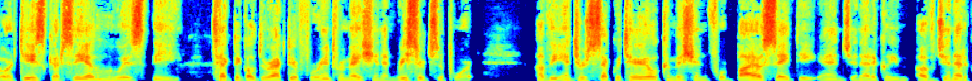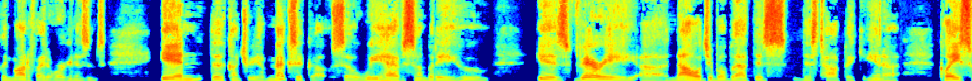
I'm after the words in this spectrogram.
Ortiz Garcia, who is the Technical Director for Information and Research Support of the Intersecretarial Commission for Biosafety and Genetically of Genetically Modified Organisms in the country of Mexico. So we have somebody who is very uh, knowledgeable about this this topic in a place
